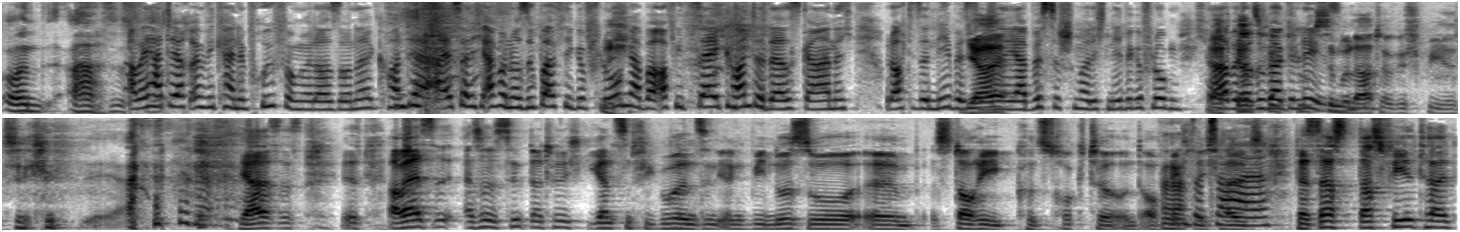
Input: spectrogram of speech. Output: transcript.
Und, ah, aber er hatte ja auch irgendwie keine Prüfung oder so, ne? Konnte er, ist ja nicht einfach nur super viel geflogen, aber offiziell konnte der es gar nicht. Und auch diese Nebelszene, ja, ja, bist du schon mal durch Nebel geflogen? Ich er habe darüber gelesen. Simulator gespielt. ja, ja es ist, es, aber es, also es sind natürlich, die ganzen Figuren sind irgendwie nur so ähm, Story-Konstrukte und auch ja. wirklich Total. halt, das, das, das fehlt halt,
